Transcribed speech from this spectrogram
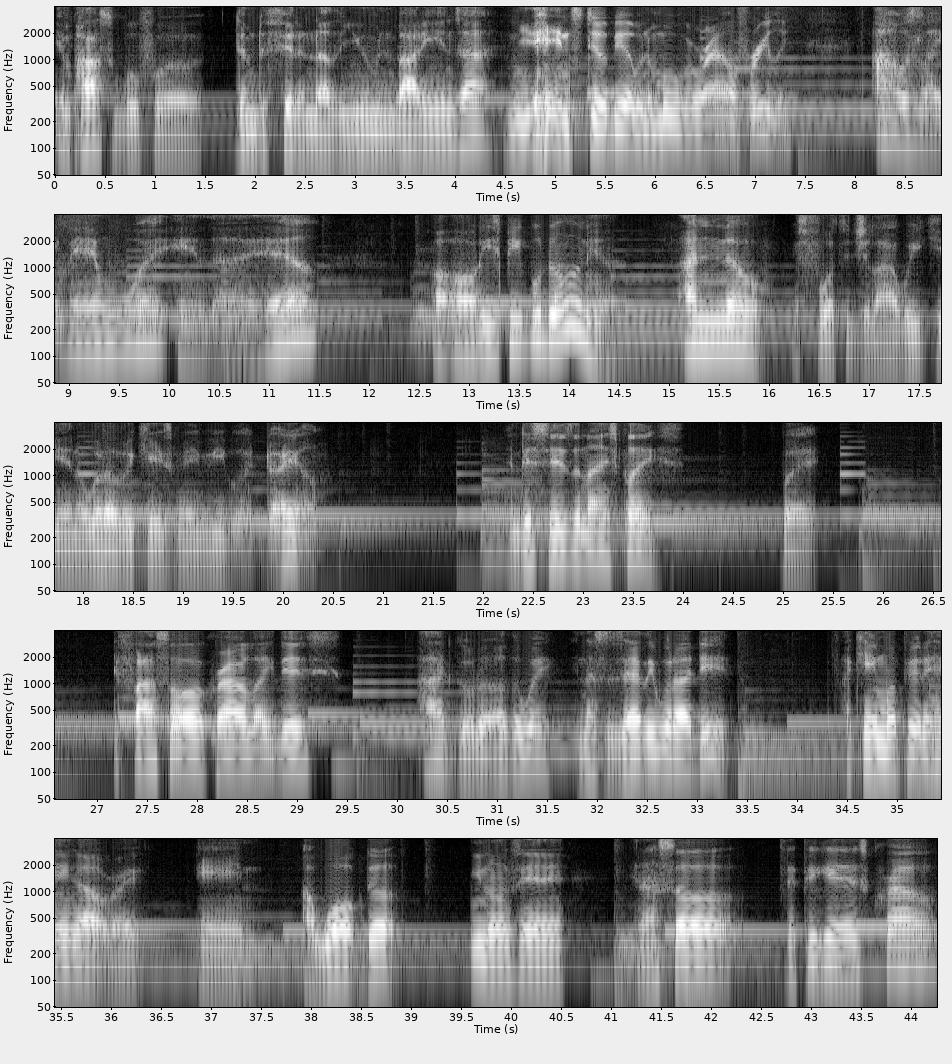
impossible for them to fit another human body inside and still be able to move around freely. I was like, man, what in the hell? are all these people doing here? I know it's 4th of July weekend or whatever the case may be, but damn. And this is a nice place. But if I saw a crowd like this, I'd go the other way. And that's exactly what I did. I came up here to hang out, right? And I walked up, you know what I'm saying? And I saw that big ass crowd?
